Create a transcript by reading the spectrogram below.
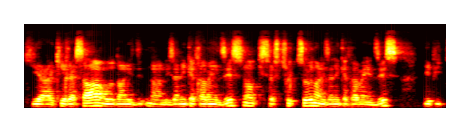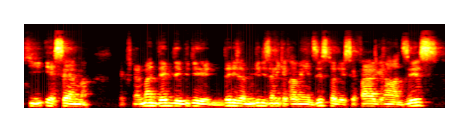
qui, euh, qui ressort dans les, dans les, années 90, qui se structure dans les années 90 et puis qui SM. Finalement, dès le début des, dès les, milieu des années 90, les CFR grandissent.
